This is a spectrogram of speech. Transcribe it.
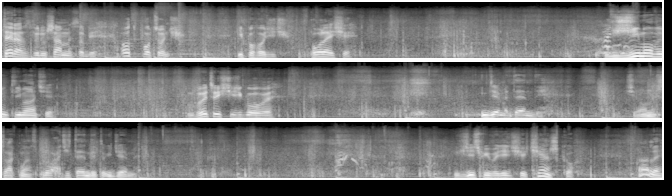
Teraz wyruszamy sobie odpocząć i pochodzić po lesie. W zimowym klimacie. Wyczyścić głowę. Idziemy tędy. Zielony szlak ma sprowadzi tędy, to idziemy. I z dziećmi będzie dzisiaj ciężko, ale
